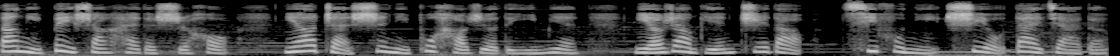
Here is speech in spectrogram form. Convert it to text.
当你被伤害的时候，你要展示你不好惹的一面，你要让别人知道欺负你是有代价的。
